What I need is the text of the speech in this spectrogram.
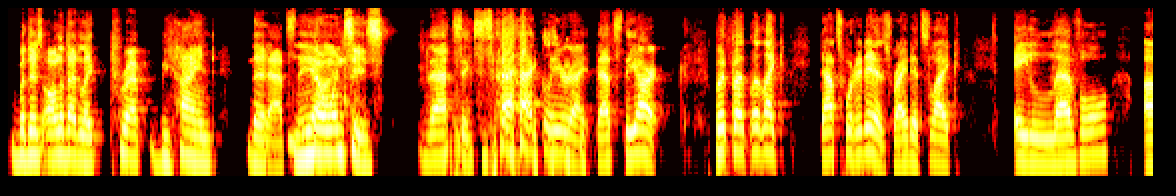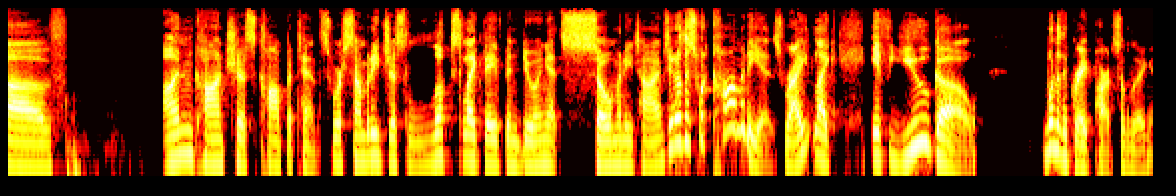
but there's all of that like prep behind that That's the no art. one sees. That's exactly right. That's the art. But but but like that's what it is, right? It's like a level of unconscious competence where somebody just looks like they've been doing it so many times. You know, that's what comedy is, right? Like if you go one of the great parts of living,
